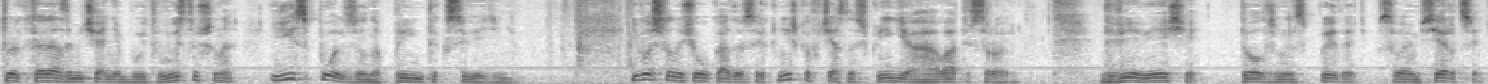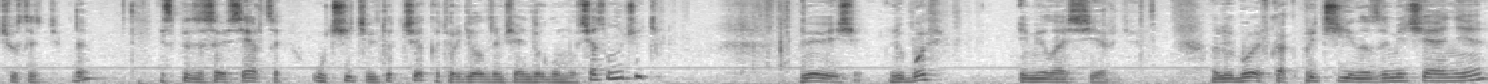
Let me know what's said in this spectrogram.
Только тогда замечание будет выслушано и использовано, принято к сведению. И вот что он еще указывает в своих книжках, в частности в книге Агават и Срой. Две вещи должен испытывать в своем сердце, чувствовать, да? Испытывать в своем сердце учитель, тот человек, который делает замечание другому. Сейчас он учитель. Две вещи. Любовь и милосердие. Любовь как причина замечания,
